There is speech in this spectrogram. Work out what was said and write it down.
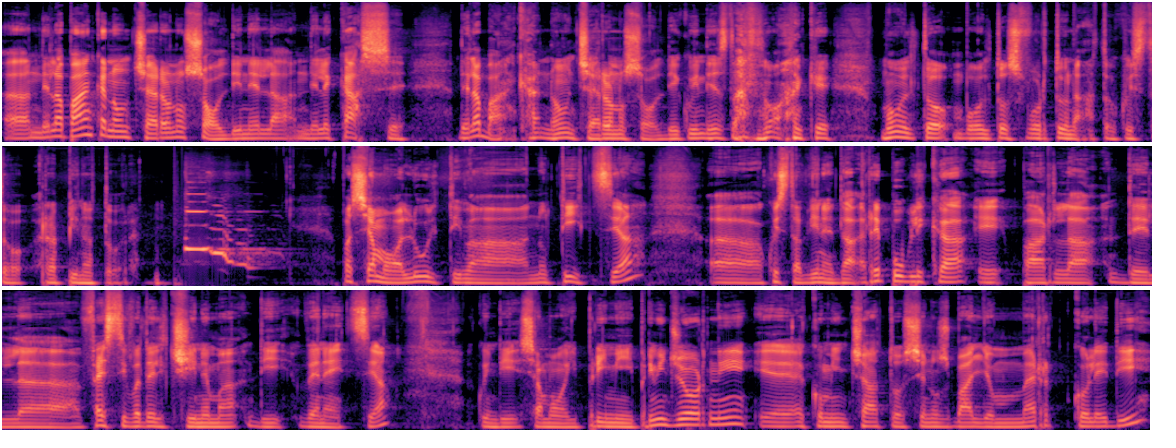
uh, nella banca non c'erano soldi, nella, nelle casse della banca non c'erano soldi, quindi è stato anche molto molto sfortunato questo rapinatore. Passiamo all'ultima notizia. Uh, questa viene da Repubblica e parla del Festival del Cinema di Venezia. Quindi siamo ai primi, primi giorni, è cominciato se non sbaglio mercoledì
